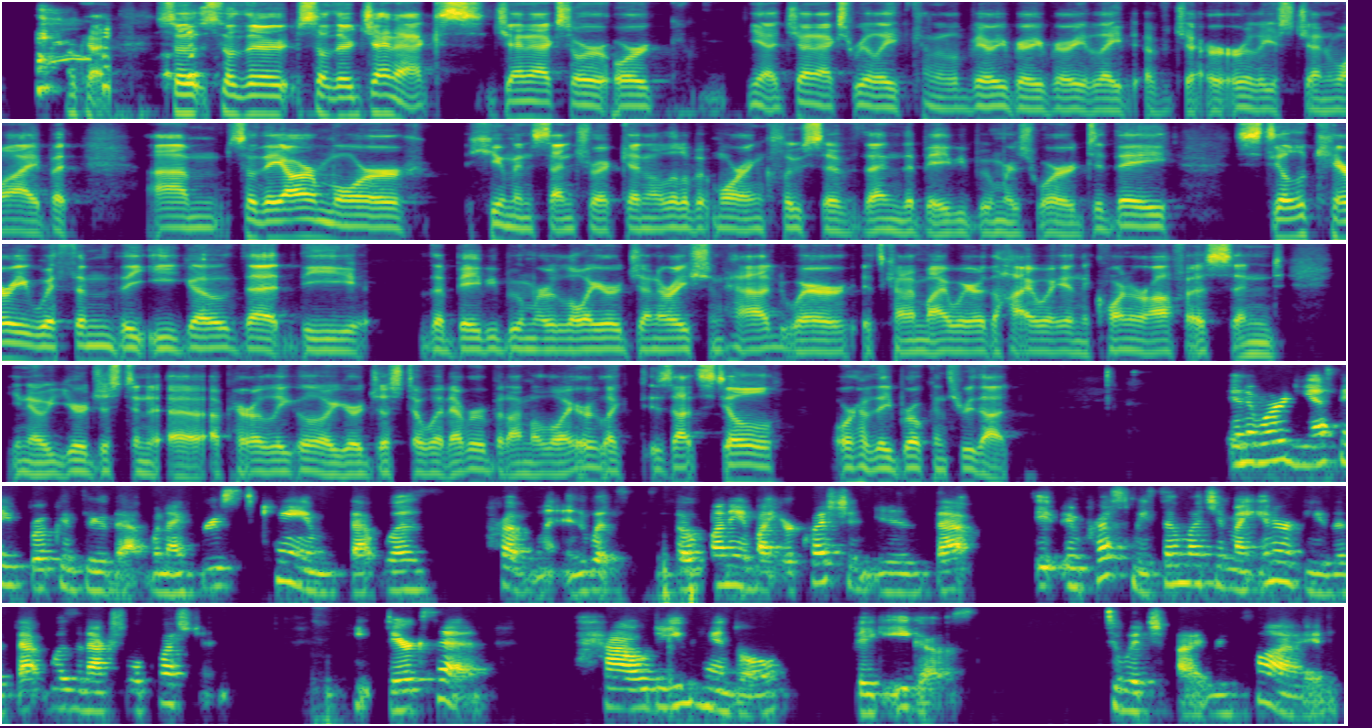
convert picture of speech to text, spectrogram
okay. So, so they're, so they're Gen X, Gen X, or, or yeah, Gen X really kind of very, very, very late of Gen, or earliest Gen Y, but um, so they are more human centric and a little bit more inclusive than the baby boomers were. Did they? still carry with them the ego that the the baby boomer lawyer generation had where it's kind of my way or the highway in the corner office and you know you're just an, a, a paralegal or you're just a whatever but i'm a lawyer. Like is that still or have they broken through that? In a word yes they've broken through that. When i first came that was prevalent. And what's so funny about your question is that it impressed me so much in my interview that that was an actual question. He, derek said how do you handle big egos? To which I replied,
